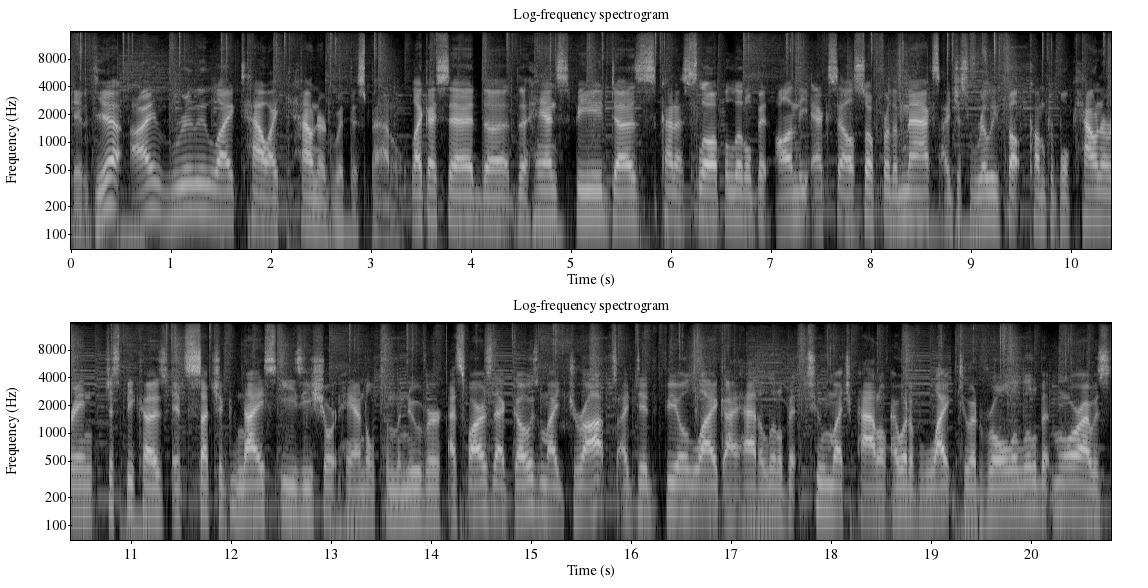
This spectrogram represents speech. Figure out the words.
David? Yeah, I really liked how I countered with this paddle. Like I said, the, the hand speed does kind of slow up a little bit on the XL. So for the Max, I just really felt comfortable countering just because it's such a nice, easy, short handle to maneuver. As far as that goes, my drops, I did feel like I had a little bit too much paddle. I would have liked to have roll a little bit more. I was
